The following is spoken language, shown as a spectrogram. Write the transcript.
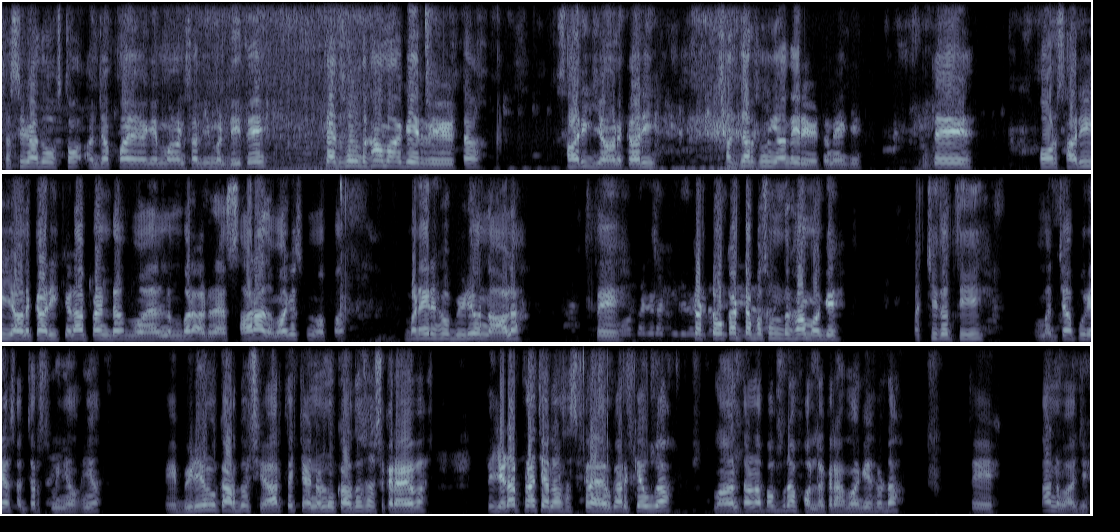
ਸਤਿ ਸ਼੍ਰੀ ਅਕਾਲ ਦੋਸਤੋ, ਅੱਜ ਆਪਾਂ ਆਏ ਹੈਗੇ ਮਾਨਸਾ ਦੀ ਮੰਡੀ ਤੇ ਤੇ ਅੱਜ ਤੁਹਾਨੂੰ ਦਿਖਾਵਾਂਗੇ ਰੇਟ, ਸਾਰੀ ਜਾਣਕਾਰੀ, ਸੱਜਰ ਸੂਈਆਂ ਦੇ ਰੇਟ ਨੇਗੇ ਤੇ ਹੋਰ ਸਾਰੀ ਜਾਣਕਾਰੀ ਕਿਹੜਾ ਪਿੰਡ, ਮੋਬਾਈਲ ਨੰਬਰ ਐਡਰੈਸ ਸਾਰਾ ਦਵਾਂਗੇ ਤੁਹਾਨੂੰ ਆਪਾਂ। ਬਣੇ ਰਹੋ ਵੀਡੀਓ ਨਾਲ ਤੇ ਘੱਟੋ ਘੱਟ ਆਪਾਂ ਤੁਹਾਨੂੰ ਦਿਖਾਵਾਂਗੇ 25 ਤੋਂ 30 ਮੱਝਾਂ ਪੂਰੀਆਂ ਸੱਜਰ ਸੂਈਆਂ ਹੋਈਆਂ। ਤੇ ਵੀਡੀਓ ਨੂੰ ਕਰ ਦਿਓ ਸ਼ੇਅਰ ਤੇ ਚੈਨਲ ਨੂੰ ਕਰ ਦਿਓ ਸਬਸਕ੍ਰਾਈਬ ਤੇ ਜਿਹੜਾ ਆਪਣਾ ਚੈਨਲ ਸਬਸਕ੍ਰਾਈਬ ਕਰਕੇ ਆਊਗਾ ਮਾਨ ਤਾਨ ਆਪਾਂ ਪੂਰਾ ਫੁੱਲ ਕਰਾਵਾਂਗੇ ਤੁਹਾਡਾ। ਤੇ ਧੰਨਵਾਦ ਜੀ।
